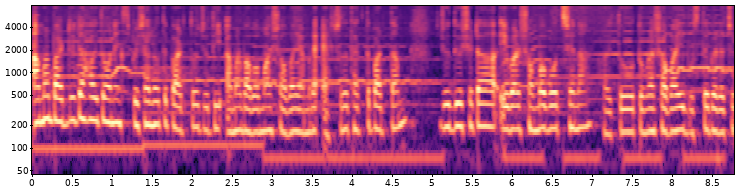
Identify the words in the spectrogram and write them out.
আমার বার্থডেটা হয়তো অনেক স্পেশাল হতে পারতো যদি আমার বাবা মা সবাই আমরা একসাথে থাকতে পারতাম। যদিও সেটা এবার সম্ভব হচ্ছে না। হয়তো তোমরা সবাই বুঝতে পেরেছ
